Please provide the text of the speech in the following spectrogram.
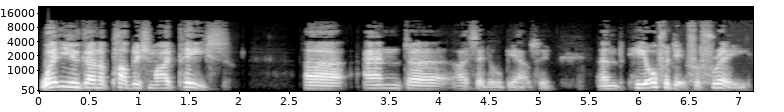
When are you going to publish my piece? Uh, and uh, I said, It'll be out soon. And he offered it for free.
